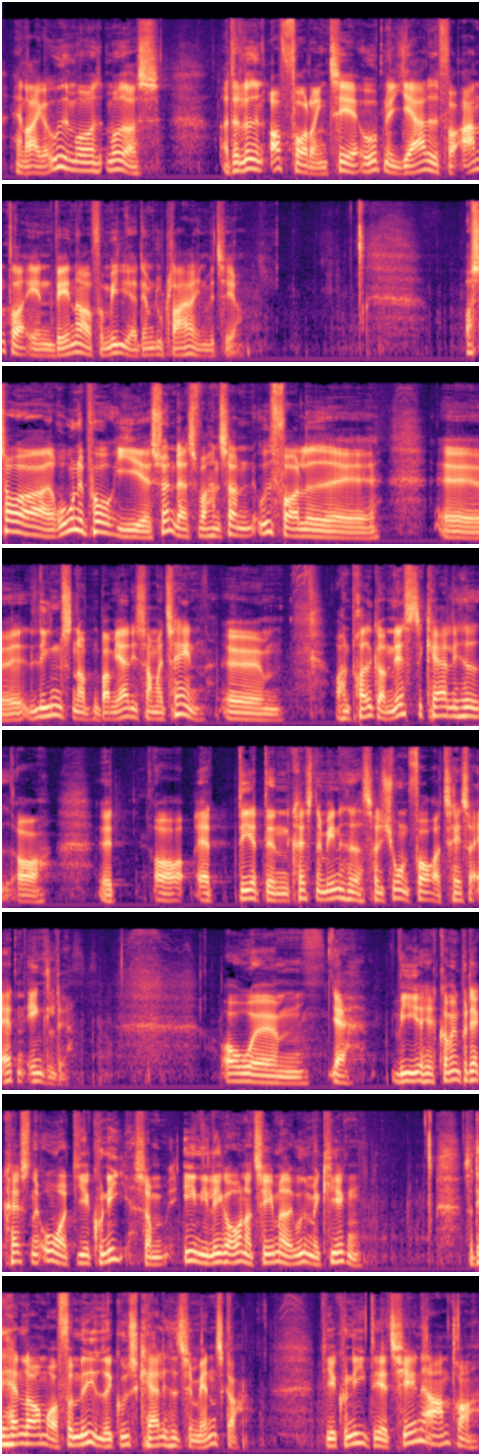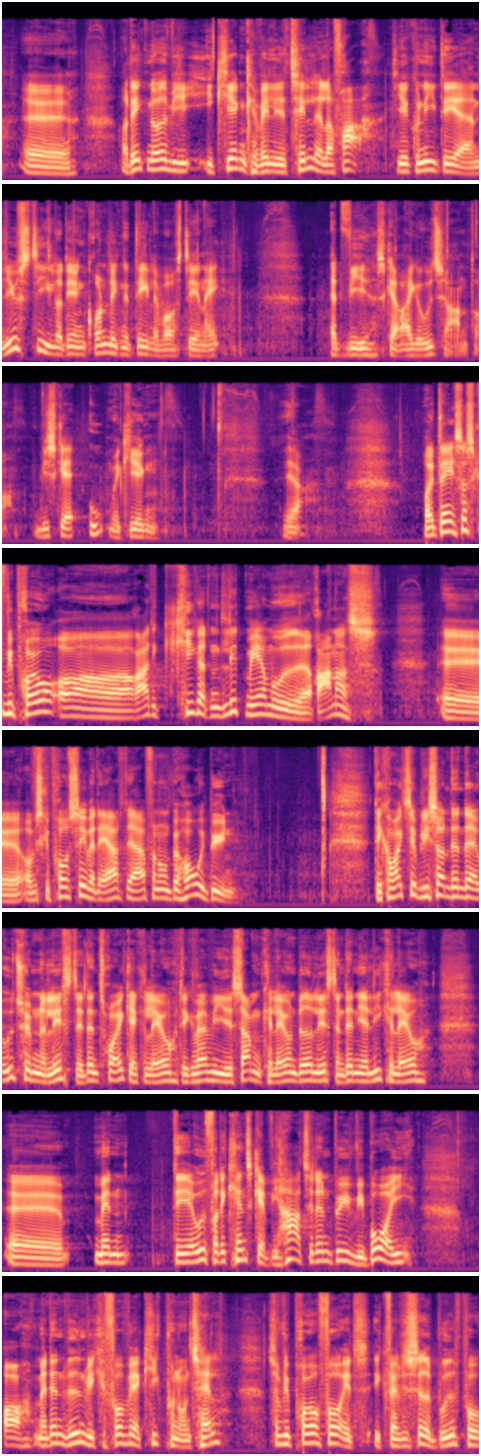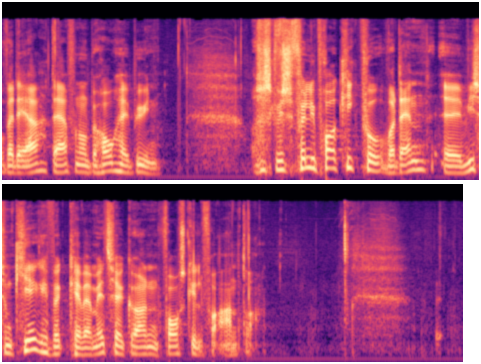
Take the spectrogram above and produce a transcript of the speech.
Han rækker ud mod, mod os, og der lød en opfordring til at åbne hjertet for andre end venner og familie af dem, du plejer at invitere. Og så Rune på i øh, søndags, hvor han sådan udfoldede øh, øh, lignelsen om den barmhjertige samaritan, øh, og han prædiker om næste kærlighed, og, øh, og at det, at den kristne menighed har tradition for at tage sig af den enkelte. Og øh, ja, vi kommer ind på det her kristne ord, diakoni, som egentlig ligger under temaet ud med kirken. Så det handler om at formidle Guds kærlighed til mennesker. Diakoni, det er at tjene andre, øh, og det er ikke noget, vi i kirken kan vælge til eller fra. Diakoni, det er en livsstil, og det er en grundlæggende del af vores DNA. At vi skal række ud til andre. Vi skal u med kirken. Ja. Og i dag så skal vi prøve at rette kigger den lidt mere mod øh, Randers. Øh, og vi skal prøve at se, hvad det er, der er for nogle behov i byen. Det kommer ikke til at blive sådan den der udtømmende liste. Den tror jeg ikke, jeg kan lave. Det kan være, at vi øh, sammen kan lave en bedre liste, end den, jeg lige kan lave. Øh, men det er ud fra det kendskab, vi har til den by, vi bor i, og med den viden, vi kan få ved at kigge på nogle tal, så vil vi prøve at få et, et kvalificeret bud på, hvad det er, der er for nogle behov her i byen. Og så skal vi selvfølgelig prøve at kigge på, hvordan øh, vi som kirke kan være med til at gøre en forskel for andre.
